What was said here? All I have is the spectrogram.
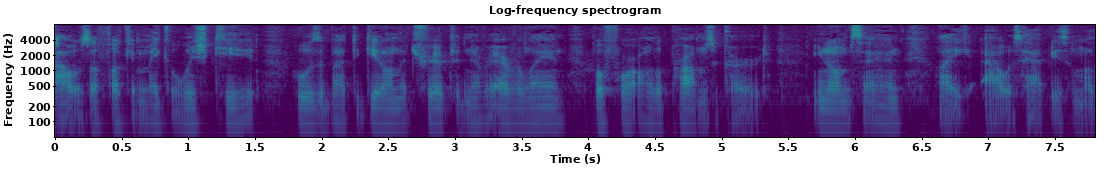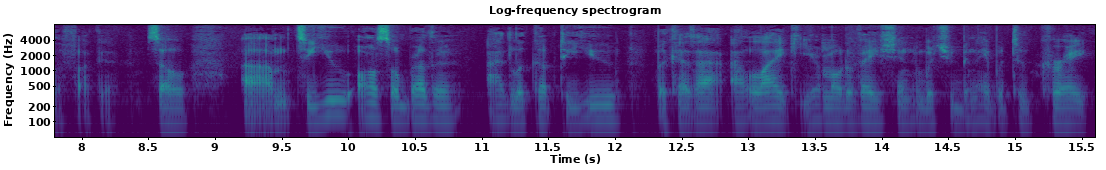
I was a fucking make a wish kid who was about to get on the trip to Never Ever Land before all the problems occurred. You know what I'm saying? Like I was happy as a motherfucker. So um, to you also, brother, I look up to you because I, I like your motivation, which you've been able to create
